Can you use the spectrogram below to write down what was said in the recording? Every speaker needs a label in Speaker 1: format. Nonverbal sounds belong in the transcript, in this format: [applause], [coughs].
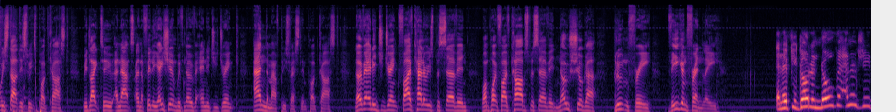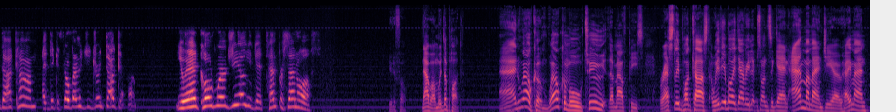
Speaker 1: before we start this week's podcast, we'd like to announce an affiliation with Nova Energy Drink and the Mouthpiece Wrestling Podcast. Nova Energy Drink, five calories per serving, 1.5 carbs per serving, no sugar, gluten free, vegan friendly.
Speaker 2: And if you go to novaenergy.com, I think it's novaenergydrink.com, you add code word Geo, you get 10% off.
Speaker 1: Beautiful. Now on with the pod. And welcome, welcome all to the Mouthpiece Wrestling Podcast with your boy Darry Lips once again and my man Geo. Hey man.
